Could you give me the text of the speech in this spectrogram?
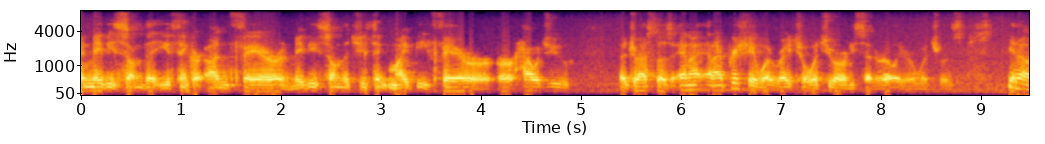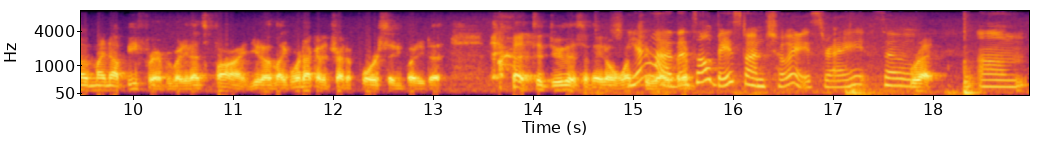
And maybe some that you think are unfair, and maybe some that you think might be fair, or, or how would you address those. And I and I appreciate what Rachel, what you already said earlier, which was, you know, it might not be for everybody. That's fine. You know, like we're not going to try to force anybody to to do this if they don't want yeah, to. Yeah, right? that's all based on choice, right? So right. Um,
